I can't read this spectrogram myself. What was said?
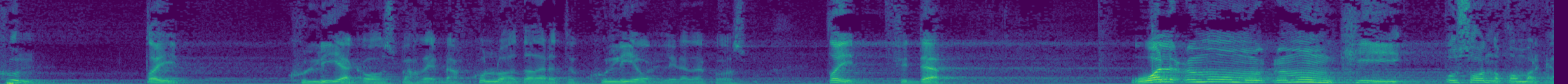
Kull ayib kulliya ka hoos baxday dha kullu haddaad aragto kulliya waxa la yidhahdaa ka hoos ayib fi daar waalcumuumu cumuumkii u soo noqon marka.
